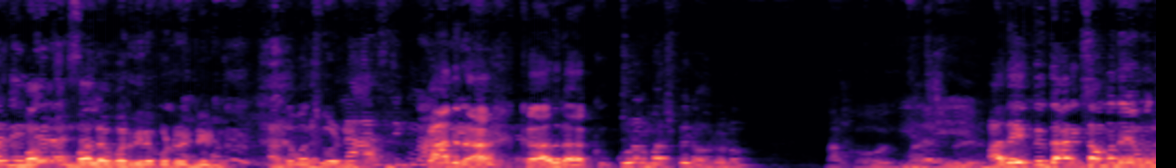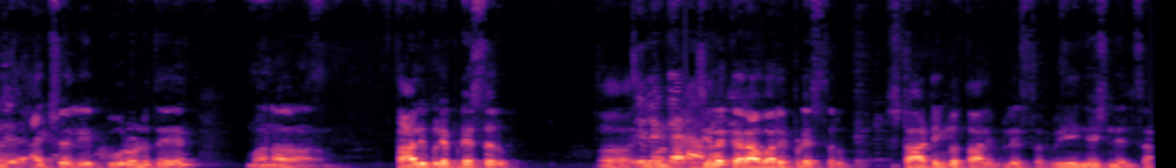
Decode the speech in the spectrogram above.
మ- తినరు అసలు. మళ్ళీ ఎవరు తినకుండా వండిండు అంత మంచిగా వండిండు కాదురా కాదురా కూరలు మర్చిపోయినావు ఎవరు నాకు ఈ- అదైతే దానికి సంబంధం ఏముంది? యాక్చువల్లీ కూర వండితే మన తాలింపులు ఎప్పుడు వేస్తారు ఆ, ఏమంటారు? జీలకర్ర ఆవాలు. ఎప్పుడు వేస్తారు స్టార్టింగ్లో తాలింపులు వేస్తారు. ఏం చేసింది తెలుసా?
